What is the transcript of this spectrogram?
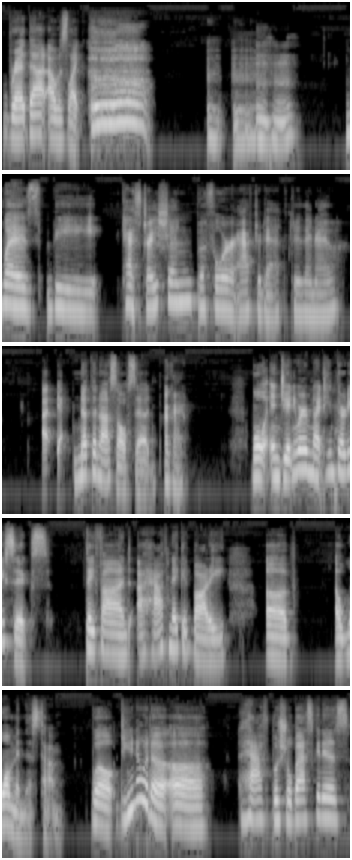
read that, I was like, Mm-mm. mhm. was the castration before or after death? Do they know? I, nothing I saw said. Okay. Well, in January of 1936, they find a half naked body of a woman this time. Well, do you know what a, a half bushel basket is?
